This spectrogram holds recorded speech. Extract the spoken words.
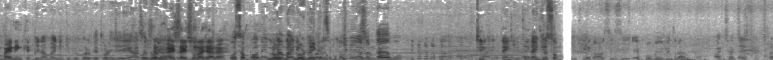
माइनिंग के। बिना माइनिंग के पेपर के थोड़ी यहाँ से लोड ऐसा ही सुना जा रहा है। वो संभव नहीं लोड- लोड नहीं कर तो सकता बुक नहीं हो सकता है वो। ठीक है thank you thank you so much में एक आरसीसी एफओबी वितरण था। अच्छा अच्छा का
